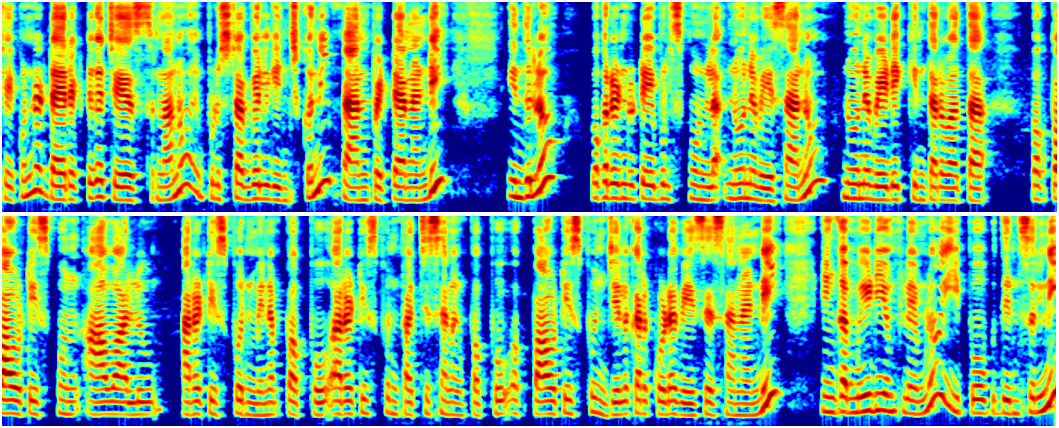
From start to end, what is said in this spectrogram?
చేయకుండా డైరెక్ట్గా చేస్తున్నాను. ఇప్పుడు స్టవ్ వెలిగించుకొని ప్యాన్ పెట్టానండి. ఇందులో ఒక రెండు టేబుల్ స్పూన్ల నూనె వేశాను. నూనె వేడెక్కిన తర్వాత ఒక పావు టీ స్పూన్ ఆవాలు అర టీ స్పూన్ మినప్పప్పు అర టీ స్పూన్ పచ్చిశనగపప్పు ఒక పావు టీ స్పూన్ జీలకర్ర కూడా వేసేసానండి. ఇంకా మీడియం ఫ్లేమ్లో ఈ పోపు దినుసుల్ని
